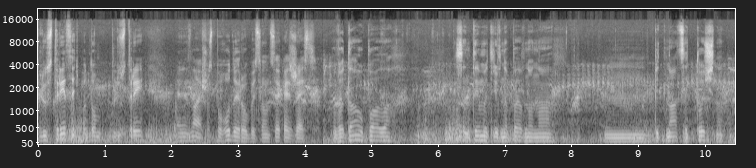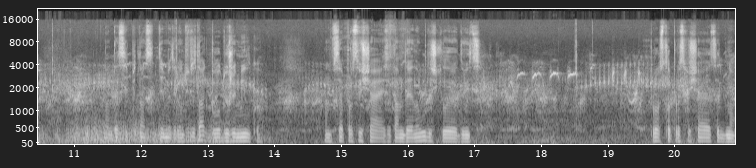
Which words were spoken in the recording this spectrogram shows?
плюс 30, потім плюс 3. Я не знаю, що з погодою робиться, але це якась жесть. Вода упала сантиметрів, напевно, на 15 точно. На 10-15 сантиметрів. Ну, тут і так було дуже мілко. Вон все просвіщається там, де я на удочки ловив, дивіться. Просто просвіщається дно.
